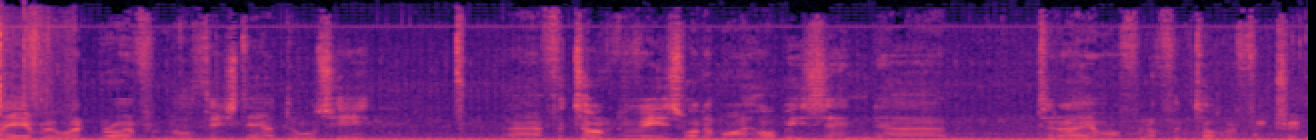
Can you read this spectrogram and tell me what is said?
Hey everyone, Brian from Northeast Outdoors here. Uh, photography is one of my hobbies and um, today I'm off on a photography trip.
